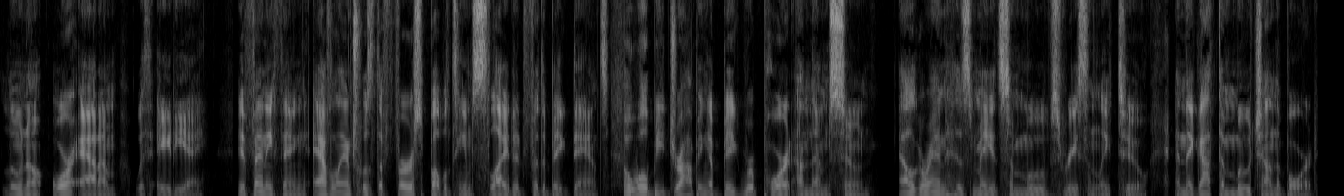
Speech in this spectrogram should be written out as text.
Luna, or Atom with ADA. If anything, Avalanche was the first bubble team slighted for the big dance, but we'll be dropping a big report on them soon. Algorand has made some moves recently too, and they got the mooch on the board.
